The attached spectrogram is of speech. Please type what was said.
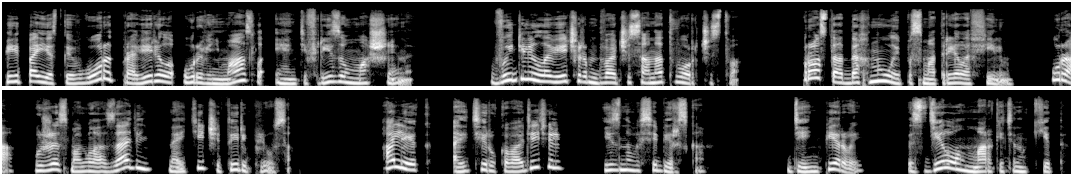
Перед поездкой в город проверила уровень масла и антифриза у машины. Выделила вечером два часа на творчество. Просто отдохнула и посмотрела фильм. Ура! Уже смогла за день найти 4 плюса. Олег, IT-руководитель из Новосибирска. День первый. Сделал маркетинг-кит.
